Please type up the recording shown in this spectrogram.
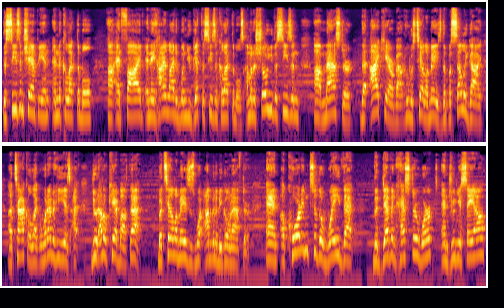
the season champion and the collectible uh, at five, and they highlighted when you get the season collectibles. I'm going to show you the season uh, master that I care about, who was Taylor Mays, the Boselli guy, a tackle, like whatever he is. I, dude, I don't care about that. But Taylor Mays is what I'm going to be going after. And according to the way that the Devin Hester worked and Junior Seau,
